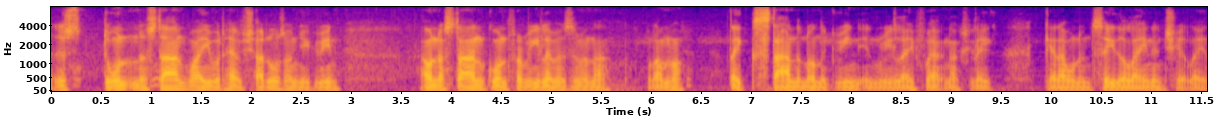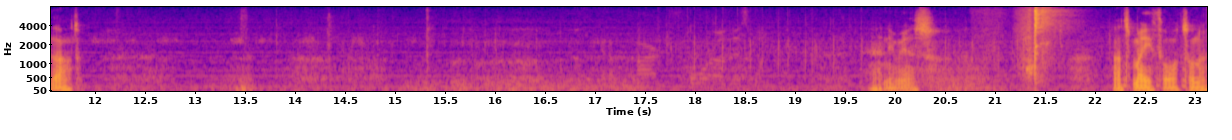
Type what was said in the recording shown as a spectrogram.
I just don't understand why you would have shadows on your green. I understand going for realism and that, but I'm not like standing on the green in real life where I can actually like get out and see the line and shit like that. Anyways, that's my thoughts on it.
